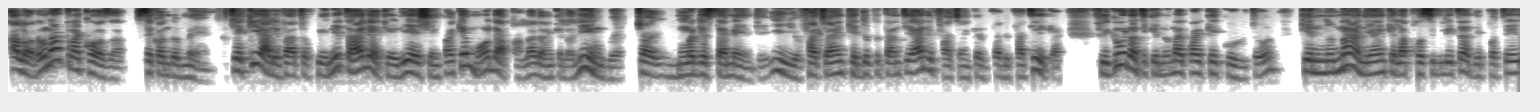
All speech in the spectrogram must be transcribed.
Allora, un'altra cosa, secondo me, c'è chi è arrivato qui in Italia che riesce in qualche modo a parlare anche la lingua, cioè modestamente. Io faccio anche, dopo tanti anni, faccio anche un po' di fatica. Figurati che non ha qualche culto, che non ha neanche la possibilità di poter,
